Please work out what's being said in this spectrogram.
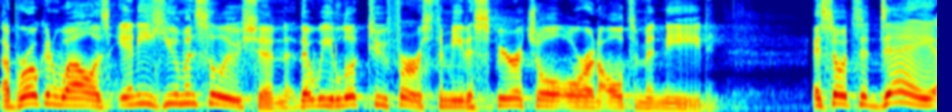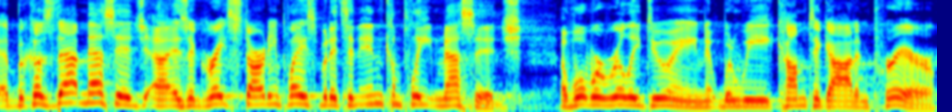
A broken well is any human solution that we look to first to meet a spiritual or an ultimate need. And so today, because that message uh, is a great starting place, but it's an incomplete message of what we're really doing when we come to God in prayer.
